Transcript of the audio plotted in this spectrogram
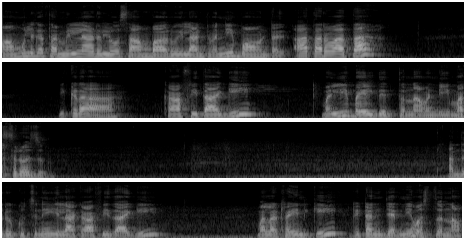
మామూలుగా తమిళనాడులో సాంబారు ఇలాంటివన్నీ బాగుంటుంది ఆ తర్వాత ఇక్కడ కాఫీ తాగి మళ్ళీ బయలుదేరుతున్నామండి మరుస రోజు. అందరూ కూర్చుని ఇలా కాఫీ తాగి మళ్ళీ ట్రైన్కి రిటర్న్ జర్నీ వస్తున్నాం.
